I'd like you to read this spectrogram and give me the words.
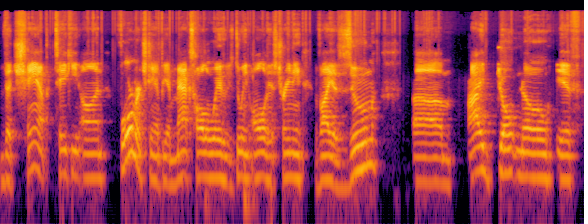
the champ, taking on former champion Max Holloway, who's doing all of his training via Zoom. Um, I don't know if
